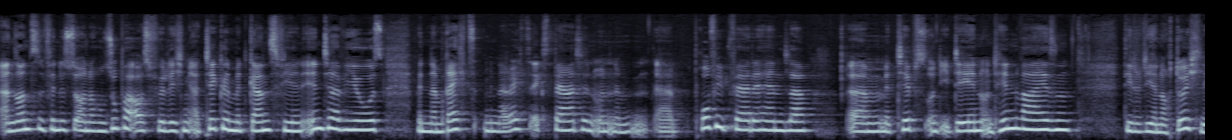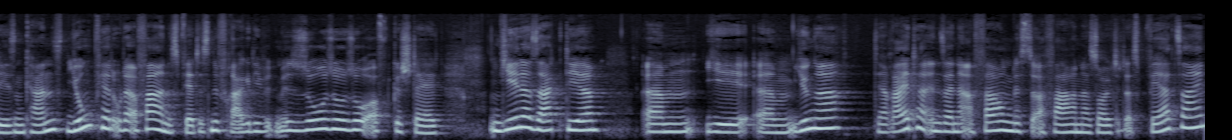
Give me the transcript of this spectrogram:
Ansonsten findest du auch noch einen super ausführlichen Artikel mit ganz vielen Interviews mit einem Rechts, mit einer Rechtsexpertin und einem äh, Profi-Pferdehändler ähm, mit Tipps und Ideen und Hinweisen, die du dir noch durchlesen kannst. Jungpferd oder erfahrenes Pferd ist eine Frage, die wird mir so, so, so oft gestellt. Und jeder sagt dir, ähm, je ähm, jünger der Reiter in seiner Erfahrung, desto erfahrener sollte das Pferd sein.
